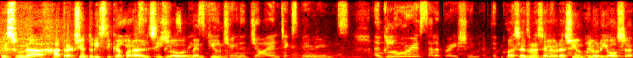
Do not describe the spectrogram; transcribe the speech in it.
Es una atracción turística para el siglo XXI. Va a ser una celebración gloriosa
